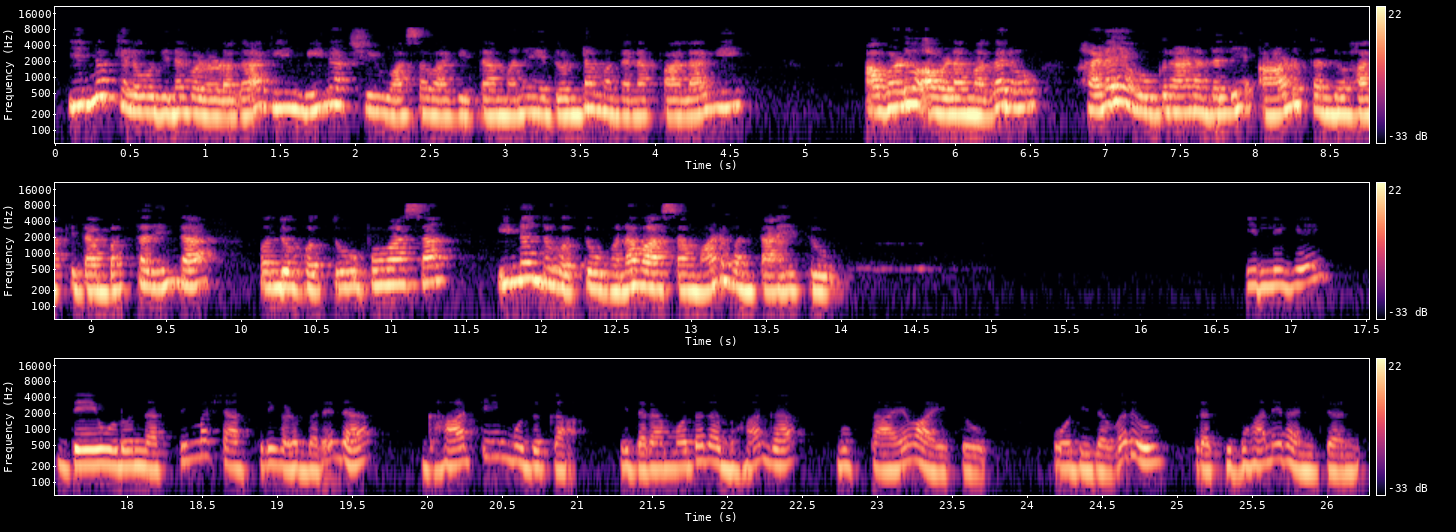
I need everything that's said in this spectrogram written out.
ಇನ್ನು ಕೆಲವು ದಿನಗಳೊಳಗಾಗಿ ಮೀನಾಕ್ಷಿ ವಾಸವಾಗಿದ್ದ ಮನೆಯ ದೊಡ್ಡ ಮಗನ ಪಾಲಾಗಿ ಅವಳು ಅವಳ ಮಗನು ಹಳೆಯ ಉಗ್ರಾಣದಲ್ಲಿ ಆಳು ತಂದು ಹಾಕಿದ ಭತ್ತದಿಂದ ಒಂದು ಹೊತ್ತು ಉಪವಾಸ, ಇನ್ನೊಂದು ಹೊತ್ತು ವನವಾಸ ಮಾಡುವಂತಾಯಿತು. ಇಲ್ಲಿಗೆ ದೇವುಡು ನರಸಿಂಹಶಾಸ್ತ್ರಿಗಳು ಬರೆದ ಘಾಟಿ ಮುದುಕ ಇದರ ಮೊದಲ ಭಾಗ ಮುಕ್ತಾಯವಾಯಿತು. ಓದಿದವರು ಪ್ರತಿಭಾ ನಿರಂಜನ್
